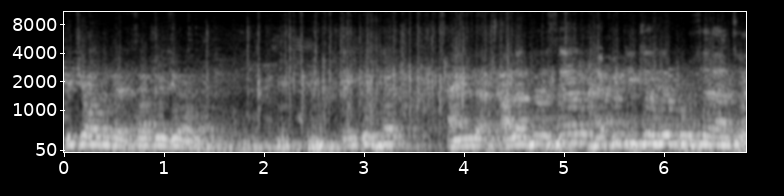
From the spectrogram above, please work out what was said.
Wish you all the best. God bless you all. Thank you, sir. And all of you, sir, happy teachers day too, sir, also.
